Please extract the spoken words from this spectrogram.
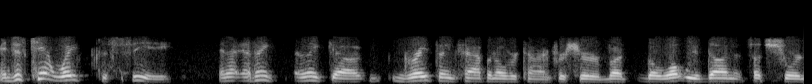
and just can't wait to see. And I, I think I think uh, great things happen over time for sure. But but what we've done in such a short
